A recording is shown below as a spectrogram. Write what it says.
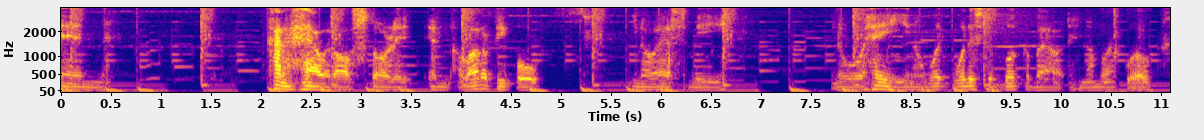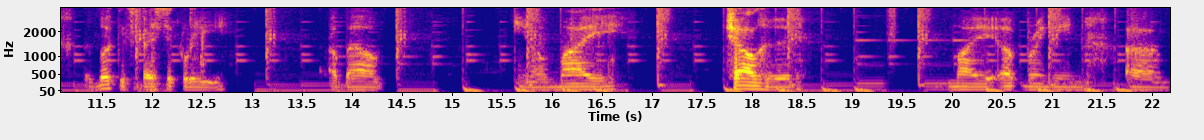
and kind of how it all started. And a lot of people, you know, ask me, you know, well, hey, you know, what what is the book about? And I'm like, well, the book is basically about you know, my childhood, my upbringing, um,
